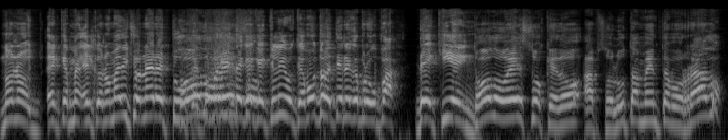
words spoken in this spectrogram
No, no, el que, me- el que no me ha dicho nada eres tú. que tú Todo me dijiste eso- que, que Cleveland, que Boston se tiene que preocupar. ¿De quién? Todo eso quedó absolutamente borrado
